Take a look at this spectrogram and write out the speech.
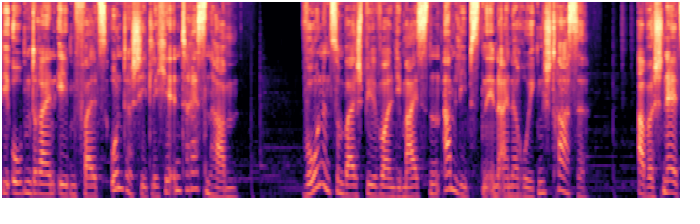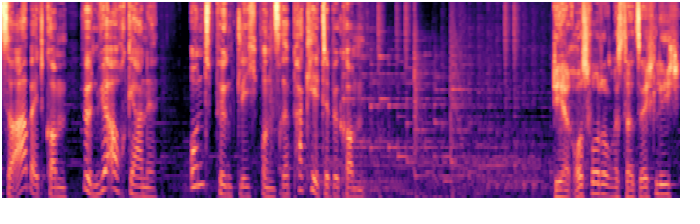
die obendrein ebenfalls unterschiedliche Interessen haben. Wohnen zum Beispiel wollen die meisten am liebsten in einer ruhigen Straße. Aber schnell zur Arbeit kommen würden wir auch gerne und pünktlich unsere Pakete bekommen. Die Herausforderung ist tatsächlich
